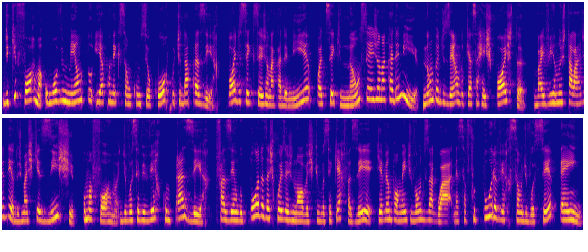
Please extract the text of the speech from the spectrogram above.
De que forma o movimento e a conexão com o seu corpo te dá prazer? Pode ser que seja na academia, pode ser que não seja na academia. Não estou dizendo que essa resposta vai vir no estalar de dedos, mas que existe uma forma de você viver com prazer, fazendo todas as coisas novas que você quer fazer, que eventualmente vão desaguar nessa futura versão de você. Tem.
